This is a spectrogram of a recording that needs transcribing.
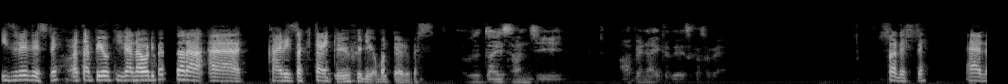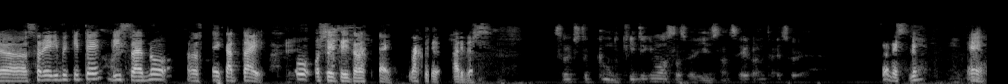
いずれですね、はいまた病気が治りましたら、あー帰り咲きたいというふうに思っております。第3次安倍内閣ですか、それ。そうですね。あのーそれに向けて、リスさんの生活体を教えていただきたいわけであります。それちょっと今度聞いてきますわ、それ、インさん生還体、それ。そうですね。ええ、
